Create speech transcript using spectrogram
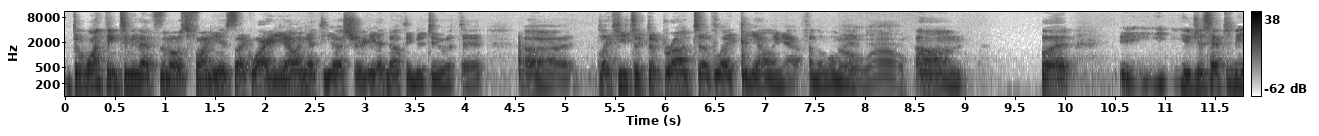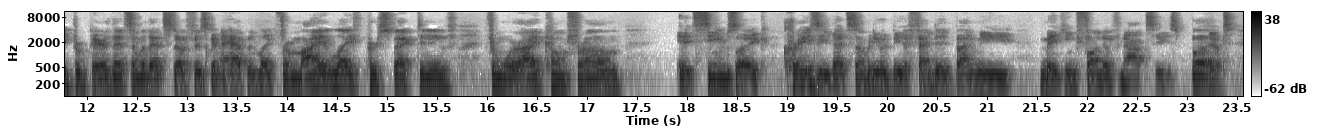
the one thing to me that's the most funny is like, why are you yelling at the usher? He had nothing to do with it. Uh, like he took the brunt of like the yelling at from the woman. Oh wow. Um, but you just have to be prepared that some of that stuff is going to happen. Like from my life perspective, from where I come from, it seems like crazy that somebody would be offended by me making fun of Nazis. But yeah.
